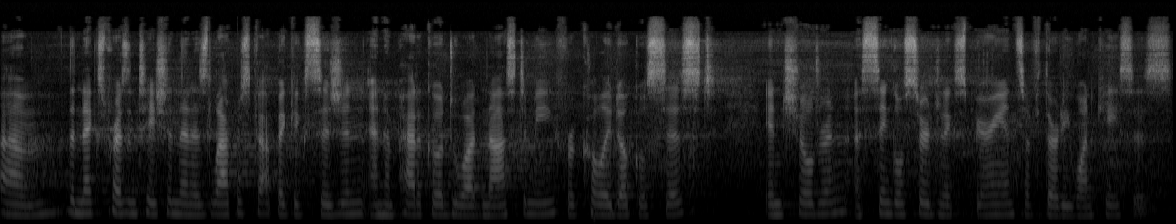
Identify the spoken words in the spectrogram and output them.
Um, The next presentation then is laparoscopic excision and hepaticoduodenostomy for choledochal cyst in children, a single surgeon experience of 31 cases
